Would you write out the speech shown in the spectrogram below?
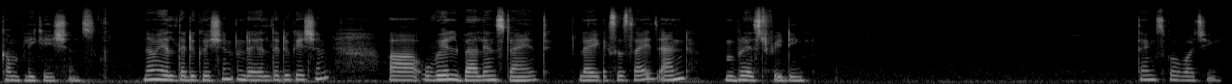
complications now health education under health education uh, well balanced diet like exercise and breastfeeding. Thanks for watching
